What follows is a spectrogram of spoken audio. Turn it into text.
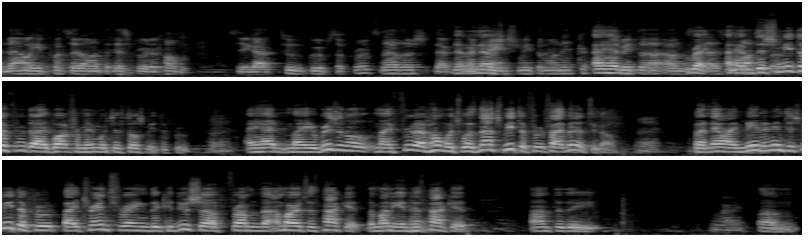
and now he puts it onto his fruit at home. So you got two groups of fruits now that, are, that are now Shemitah money. I had Shemitah, um, right. I have the Shemitah fruit that I bought from him, which is still Shemitah fruit. Right, I had my original my fruit at home, which was not Shemitah fruit five minutes ago. Right. But now I made it into Shemitah fruit by transferring the Kedusha from the Amaris's pocket, the money in his pocket, onto the Right. Um,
